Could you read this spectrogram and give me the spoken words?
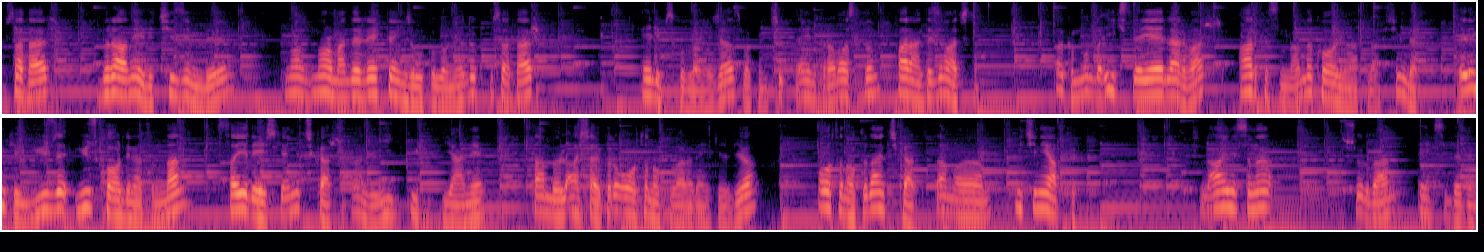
Bu sefer draw neydi? Çizimdi. No- Normalde rectangle kullanıyorduk. Bu sefer elips kullanacağız. Bakın çıktı enter'a bastım. Parantezimi açtım. Bakın bunda x ve y'ler var. Arkasından da koordinatlar. Şimdi dedim ki 100, 100 koordinatından sayı değişkenini çıkar. Önce yani tam böyle aşağı yukarı orta noktalara denk geliyor. Orta noktadan çıkart. Tamam. İçini yaptık. Şimdi aynısını şuradan eksi dedim,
